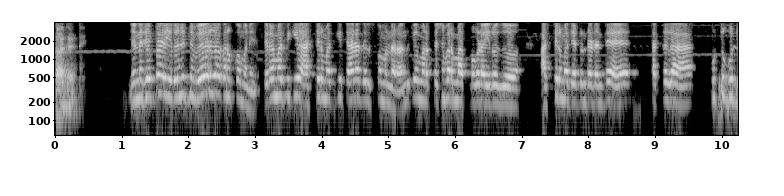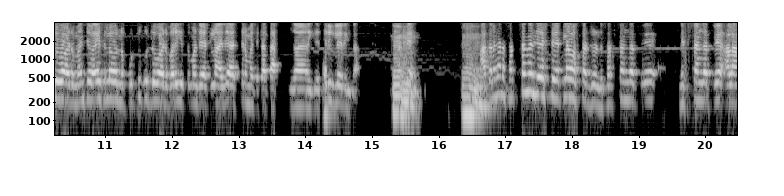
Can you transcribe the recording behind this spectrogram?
కాదండి. నిన్న చెప్పారు ఈ రెండింటిని వేరుగా కనుక్కోమని. స్థిరమతికి అస్థిరమతికి తేడా తెలుసుకోమన్నారు. అందుకే మన కృష్ణ పరమాత్మ కూడా ఈ రోజు అస్థిరమతి ఎట్టుంటాడంటే చక్కగా పుట్టుగుడ్డివాడు మంచి వయసులో ఉన్న పుట్టుగుడ్డివాడు పరిగెత్తమంటే ఎట్లా? అదే అస్థిరమతి కథ. ఇంకా తిరుగులేదు ఇంకా. అతను కానీ సత్సంగం చేస్తే ఎట్లా వస్తాడు చూడండి. సత్సంగత్వే నిస్సంగత్వే అలా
